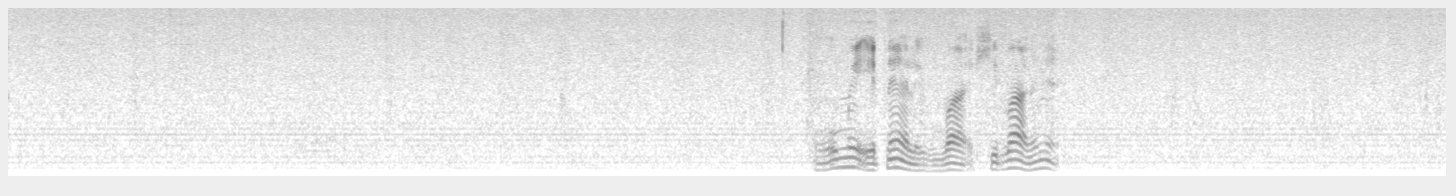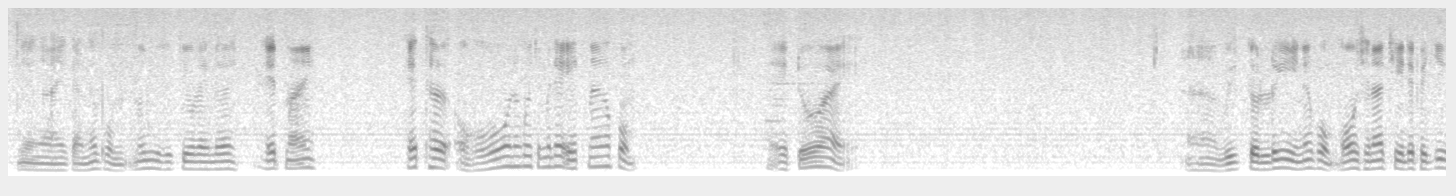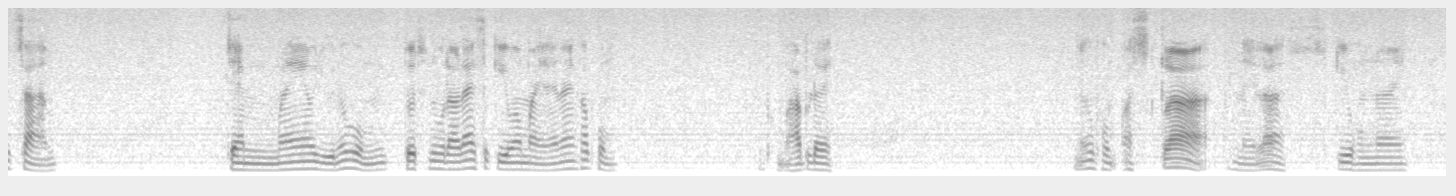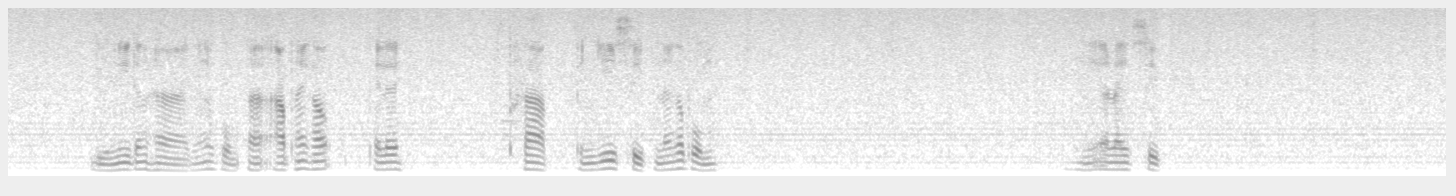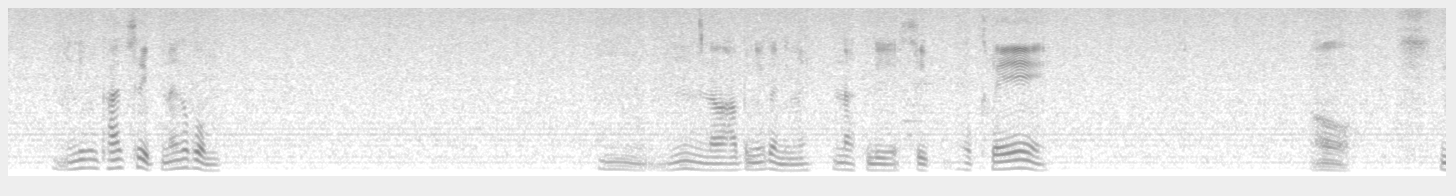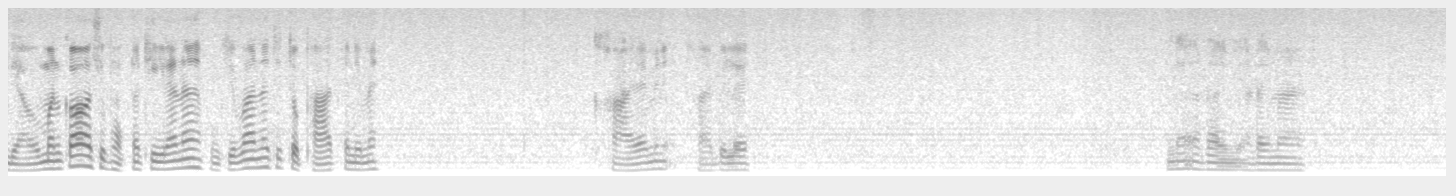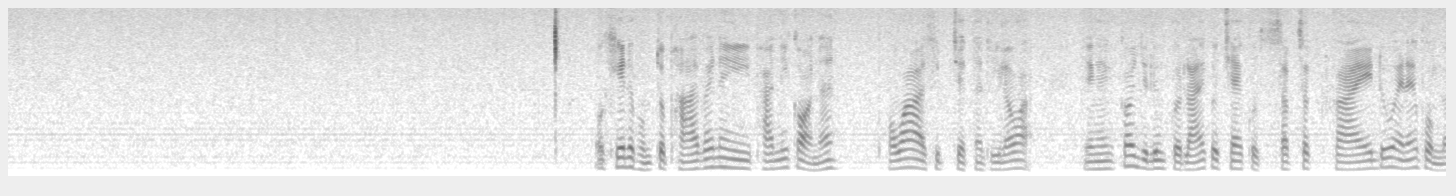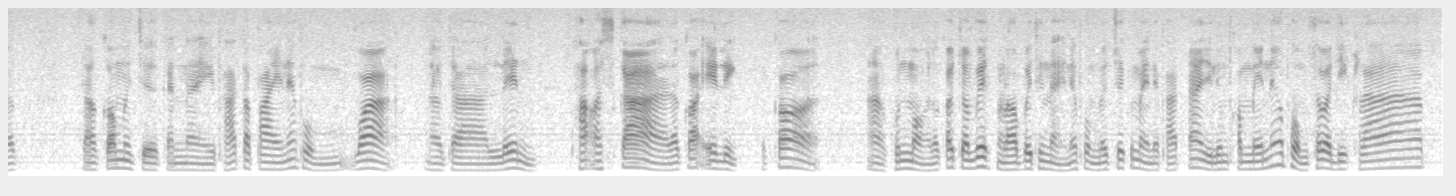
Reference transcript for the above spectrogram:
โอ้ไม่เอ็ดแน่เลยผมว่า คิดว่านั่นเนี่ย ยังไงกันนะผมไม่มีสกิลอะไรเลย เอ็ดไหม เอ็ดเธอโอ้โหนึกว่าจะไม่ได้เอ็ดนะครับผมเอ็ดด้วยวิกตอรี่นะผม โอ้ ชนะทีได้เพชรยี่สามแจมแมวอยู่นะผม ตัวธนูเราได้สกิลมาใหม่แล้วนะครับผม ผมอัพเลยนะครับผมออสการ์ไหนล่ะ สกิลของนาย อยู่นี่ตั้งหากนะครับผม อ่าอัพให้เขาไปเลย ภาพเป็นยี่สิบนะครับผมอันนี้อะไรสิบอันนี้เป็นพาสสิบนะครับผมอืมอืมเราเอาเป็นนี้ก่อนดีไหมหนักดีสิบโอเคโอ้เดี๋ยวมันก็สิบหกนาทีแล้วนะ ผมคิดว่าน่าจะจบพาร์ทกันดีไหม ขายได้ไหมเนี่ย ขายไปเลย ได้อะไรมีอะไรมาโอเคเดี๋ยวผมจบพาร์ทไว้ในพาร์ทนี้ก่อนนะ เพราะว่า 17 นาทีแล้วอะยังไงก็อย่าลืมกดไลค์ กดแชร์ กด Subscribe ด้วยนะผมแล้วเราก็มาเจอกันในพาร์ทต่อไปนะผมว่าเราจะเล่น พระออสการ์แล้วก็เอลิกแล้วก็คุณหมอแล้วก็จอมเวทของเราไปถึงไหนนะผมแล้วเจอกันใหม่ในพาร์ทหน้าอย่าลืมคอมเมนต์นะครับผมสวัสดีครับ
